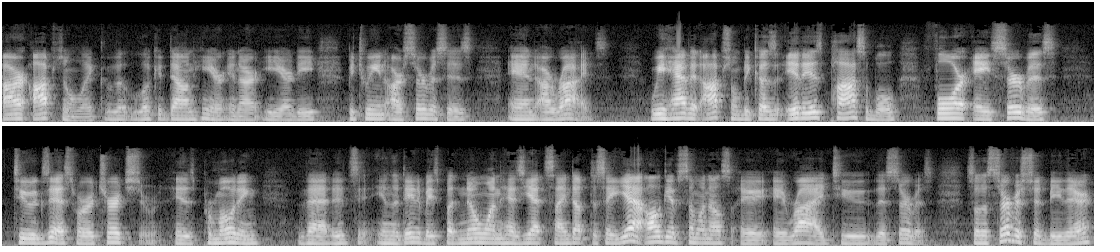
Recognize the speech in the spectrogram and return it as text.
are optional. Like the, look at down here in our ERD between our services and our rides. We have it optional because it is possible for a service to exist where a church is promoting that it's in the database, but no one has yet signed up to say, yeah, I'll give someone else a, a ride to this service. So the service should be there,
